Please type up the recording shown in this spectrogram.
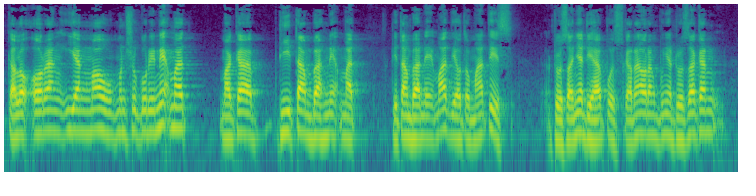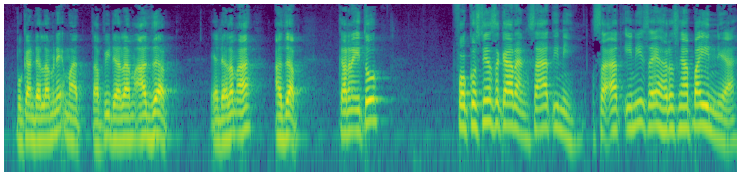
Kalau orang yang mau mensyukuri nikmat, maka ditambah nikmat. Ditambah nikmat ya otomatis dosanya dihapus karena orang punya dosa kan bukan dalam nikmat tapi dalam azab. Ya dalam ah, azab. Karena itu fokusnya sekarang, saat ini. Saat ini saya harus ngapain ya?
